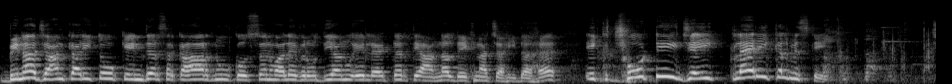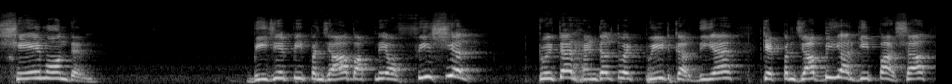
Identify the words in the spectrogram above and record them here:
ਬਿਨਾਂ ਜਾਣਕਾਰੀ ਤੋਂ ਕੇਂਦਰ ਸਰਕਾਰ ਨੂੰ, ਕੋਸਣ ਵਾਲੇ ਵਿਰੋਧੀਆਂ ਨੂੰ ਇਹ ਲੈਟਰ ਧਿਆਨ ਨਾਲ ਦੇਖਣਾ ਚਾਹੀਦਾ ਹੈ। ਇੱਕ ਛੋਟੀ ਜਿਹੀ clerical mistake shame on them BJP Punjab ਆਪਣੇ ਅਫੀਸ਼ੀਅਲ ਟਵਿੱਟਰ ਹੈਂਡਲ ਤੋਂ ਇੱਕ ਟਵੀਟ ਕਰਦੀ ਹੈ ਕਿ ਪੰਜਾਬੀ ਵਰਗੀ ਭਾਸ਼ਾ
